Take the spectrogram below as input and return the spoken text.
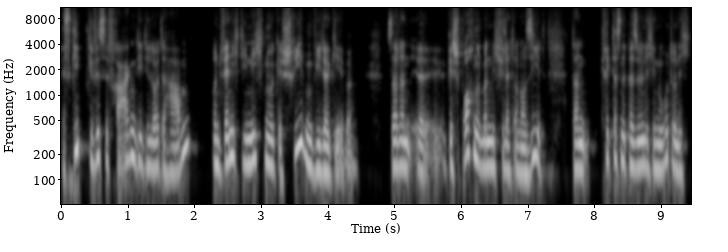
Es gibt gewisse Fragen, die die Leute haben und wenn ich die nicht nur geschrieben wiedergebe, sondern äh, gesprochen und man mich vielleicht auch noch sieht, dann kriegt das eine persönliche Note und ich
